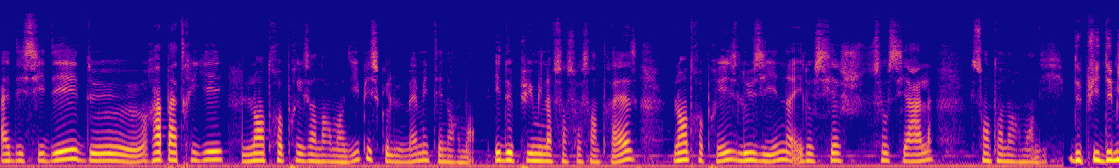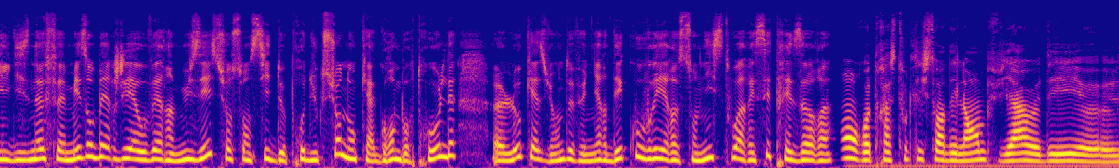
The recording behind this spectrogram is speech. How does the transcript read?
a décidé de rapatrier l'entreprise en Normandie puisque lui-même était normand. Et depuis 1973, l'entreprise, l'usine et le siège social sont en Normandie. Depuis 2019, Maison Berger a ouvert un musée sur son site de production, donc à grand euh, l'occasion de venir découvrir son histoire et ses trésors. On retrace toute l'histoire des lampes via euh, des euh,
